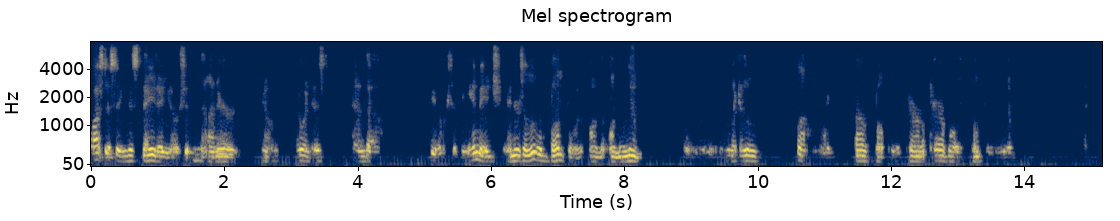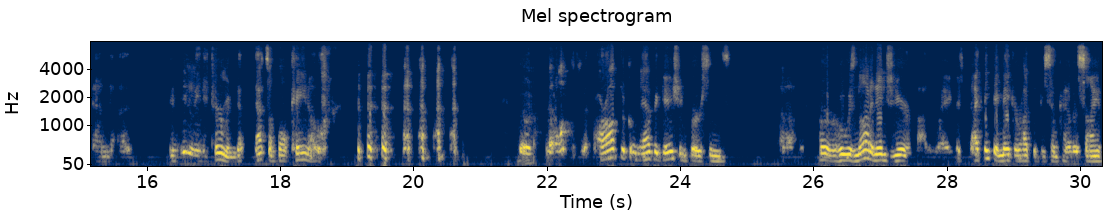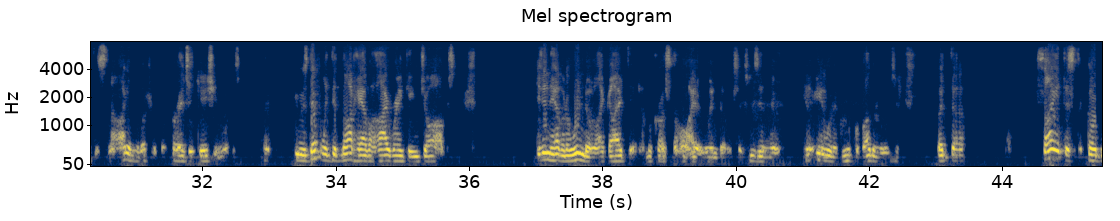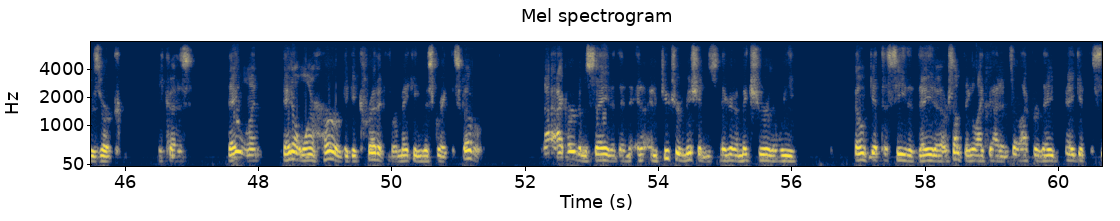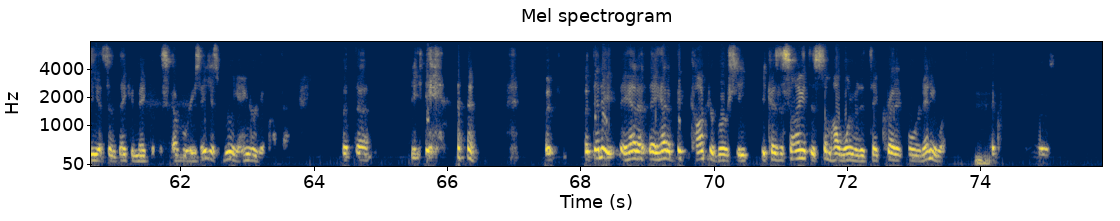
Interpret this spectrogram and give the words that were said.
processing this data, you know, sitting down there, you know, doing this, and uh, he looks at the image, and there's a little bump on on the on the limb, like a little bump, like cloud bump, a parabolic, bump on and uh, immediately determined that that's a volcano. So our optical navigation person's uh, her, who was not an engineer, by the way. I think they make her out to be some kind of a scientist now. I don't know what her, her education was. But he was definitely did not have a high-ranking job. He didn't have a window like I did. I'm across the hall. I had a window, so he's in there, in with a group of others. But uh, scientists go berserk because they want they don't want her to get credit for making this great discovery. I heard them say that in, in future missions, they're going to make sure that we don't get to see the data or something like that until after they, they get to see it so that they can make the discoveries. They just really angry about that. But, uh, but, but then they, they had a, they had a big controversy because the scientists somehow wanted to take credit for it anyway. Mm-hmm.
